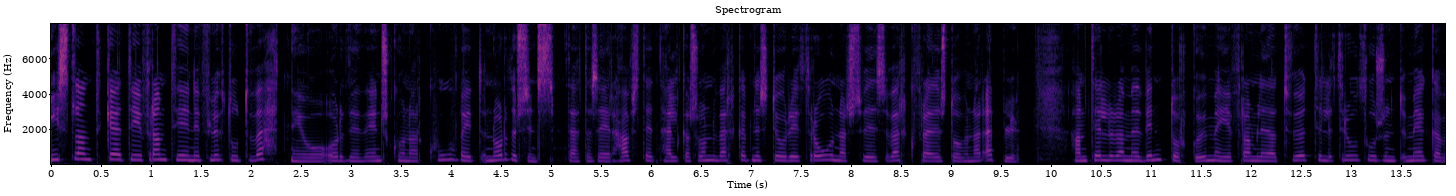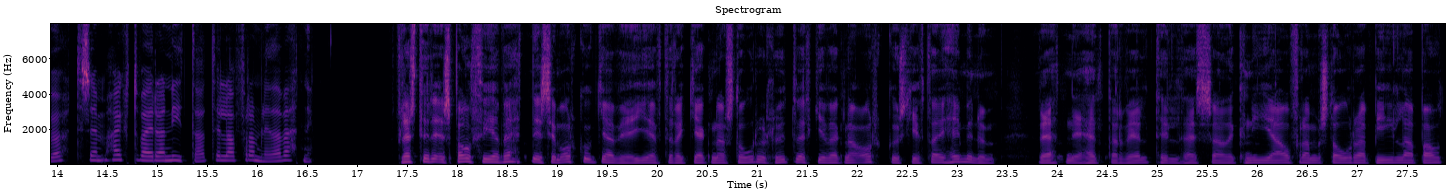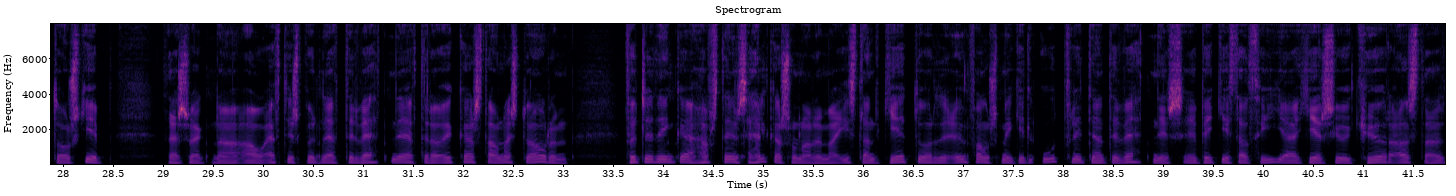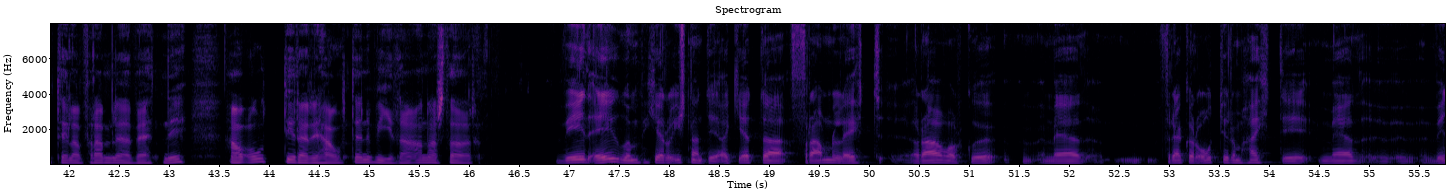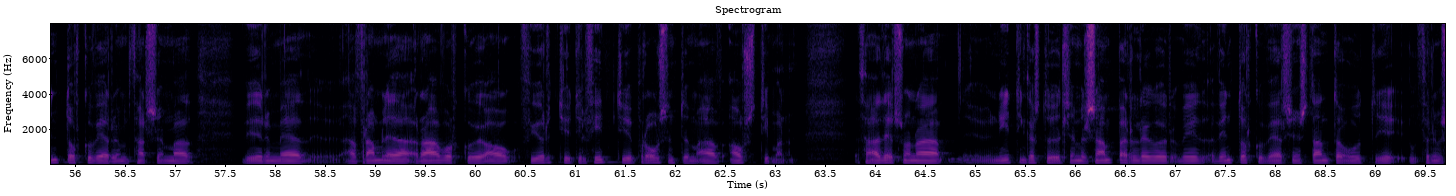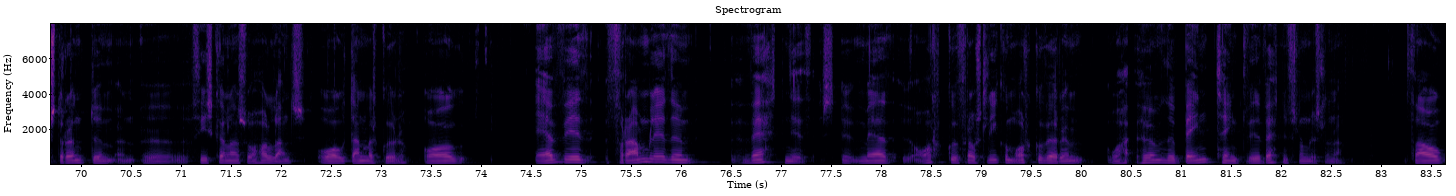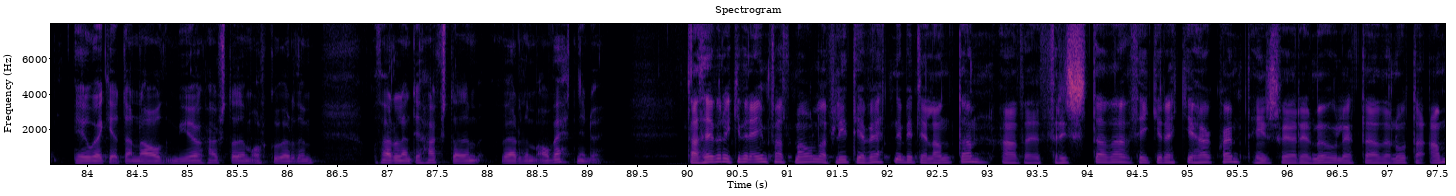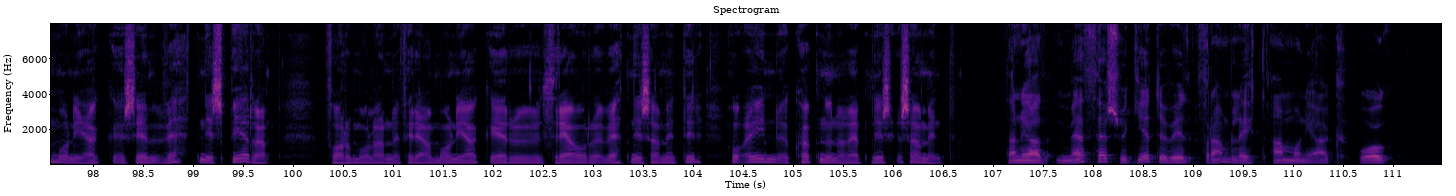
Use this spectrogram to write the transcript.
Ísland geti í framtíðinni flutt út vettni og orðið eins konar kúveit norðursins. Þetta segir Hafstein Helgason, verkefnistjóri þróunarsviðs verkfræðistofunar Eblu. Hann tilur að með vindorku megi framleiða 2-3000 megavött sem hægt væri að nýta til að framleiða vettni. Flestir spáð því að vettni sem orkugjafi eigi eftir að gegna stóru hlutverki vegna orkuskipta í heiminum. Vettni hendar vel til þess að knýja áfram stóra bíla, báta og skip. Þess vegna á eftirspurni eftir vettni eftir að aukast á næstu árum. Fulliðinga Hafsteins Helgarssonar um að Ísland getur umfangsmikil útflytjandi vettnis byggist á því að hér séu kjör aðstæður til að framlega vettni á ódýrari hátt en víða annar staðar. Við eigum hér á Íslandi að geta framleitt raforku með frekar ódýrum hætti með vindorkuverum þar sem að Við erum með að framleiða raforku á 40-50% af árstímanum. Það er svona nýtingastöðul sem er sambarlegur við vindorkuver sem standa út í, fyrir ströndum uh, Þýskalands og Hollands og Danmarkur og ef við framleiðum vettnið með orku frá slíkum orkuverum og höfum þau beintengt við vettninsframleysluna þá hefur við að geta náð mjög hagstaðum orkuverðum og þar alveg til hagstaðum verðum á vettninu. Það hefur ekki verið einfalt mál að flytja vettni millir landa, að fristaða þykir ekki hagkvæmt, hins vegar er mögulegt að nota ammoniak sem vettni spera. Formúlan fyrir ammoniak eru þrjár vettnisamindir og ein köpnunarefnis samind. Þannig að með þessu getum við framleitt ammoniak og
